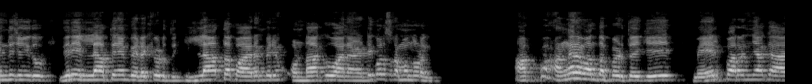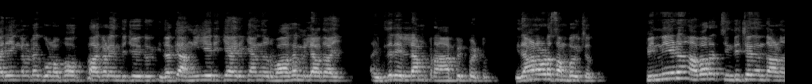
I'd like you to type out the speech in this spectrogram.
എന്ത് ചെയ്തു? ഇതിനെ എല്ലാത്തിനെയും വിലക്കെടുത്തു ഇല്ലാത്ത പാരമ്പര്യം ഉണ്ടാക്കുവാനായിട്ട് ഇപ്പോൾ ശ്രമം തുടങ്ങി. അപ്പൊ അങ്ങനെ വന്നപ്പോഴത്തേക്ക് മേൽപ്പറഞ്ഞ കാര്യങ്ങളുടെ ഗുണഭോക്താക്കൾ എന്ത് ചെയ്തു? ഇതൊക്കെ അംഗീകരിക്കാതിരിക്കാൻ നിർവാഹമില്ലാതായി. ഇവരെല്ലാം ട്രാപ്പിൽപ്പെട്ടു. ഇതാണ് അവിടെ സംഭവിച്ചത്. പിന്നീട് അവർ ചിന്തിച്ചത് എന്താണ്?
